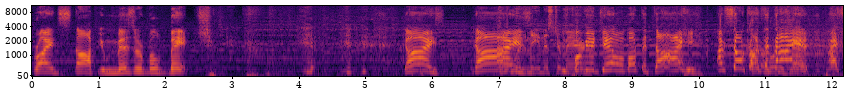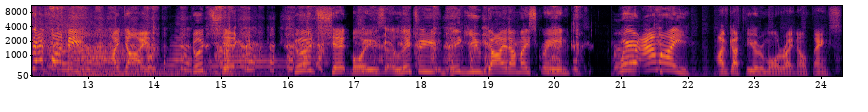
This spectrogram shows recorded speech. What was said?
Brian, stop, you miserable bitch. guys, guys, Come with me, Mr. Mayor. put me in jail. I'm about to die. I'm so close to dying. Press F on me. I died. Good shit. Good shit, boys. Uh, Literally, Big U died on my screen. Where am I? I've got theater mode right now. Thanks.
